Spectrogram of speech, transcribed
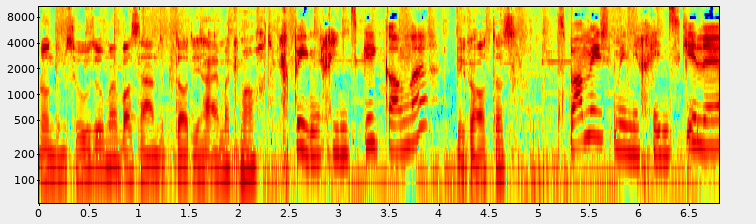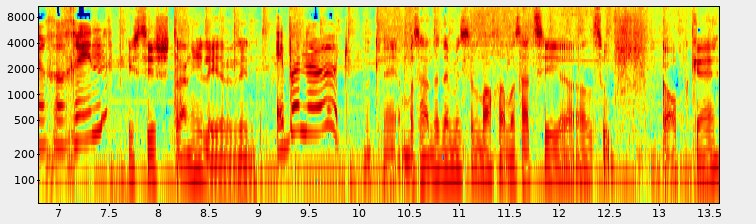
Rund ums Haus herum. Was habt ihr da die Heime gemacht? Ich bin in Kinski gegangen. Wie geht das? Die Mami ist meine Kinski-Lehrerin. Ist sie eine strenge Lehrerin? Eben nicht. Okay, und was haben ihr denn müssen machen? Was hat sie als Aufgabe gegeben,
